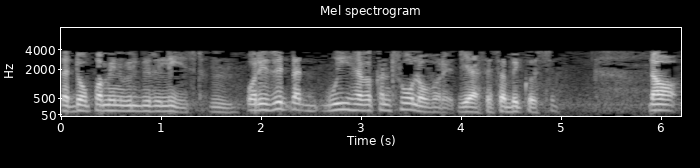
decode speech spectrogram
that dopamine will be released? Hmm. Or is it that we have a control over it? Yes, it's a big question. Now,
